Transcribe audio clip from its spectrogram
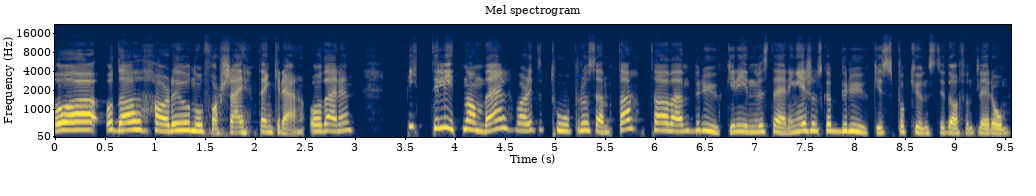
og, og da har det jo noe for seg, tenker jeg. Og det er en bitte liten andel, var det ikke 2 av, av den bruker i investeringer som skal brukes på kunst i det offentlige rom.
